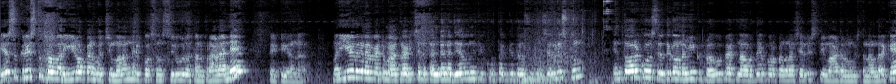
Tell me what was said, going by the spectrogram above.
యేసుక్రీస్తు ప్రభువారు ఈ లోకానికి వచ్చి మనందరి కోసం సిలువులో తన ప్రాణాన్ని పెట్టి ఉన్నారు. మరి ఈ విధంగా పెట్టి మాట్లాడించిన తండ్రి దేవునికి కృతజ్ఞత చెల్లిస్తూ ఇంతవరకు శ్రద్ధగా ఉన్న మీకు ప్రభుపేట నా హృదయపూర్వక వందనాలు చెల్లిస్తూ ఈ మాటలు ముగిస్తున్న అందరికీ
